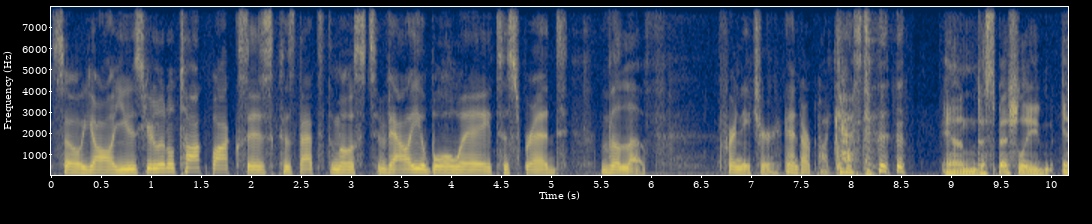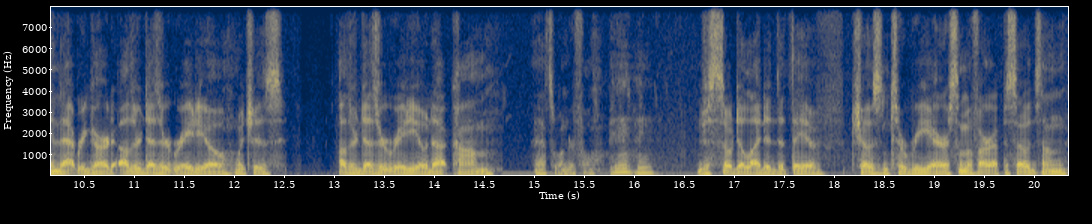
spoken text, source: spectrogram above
So, y'all use your little talk boxes because that's the most valuable way to spread the love for nature and our podcast. and especially in that regard other desert radio which is otherdesertradio.com that's wonderful. I'm just so delighted that they have chosen to re-air some of our episodes on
